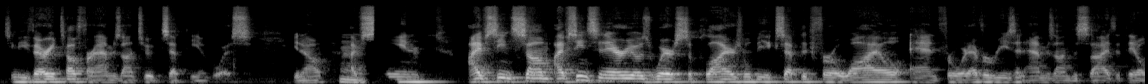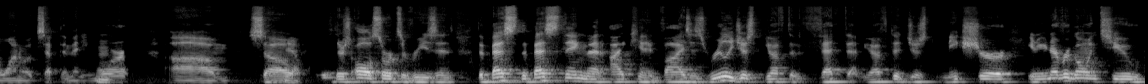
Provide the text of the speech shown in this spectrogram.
it's going to be very tough for Amazon to accept the invoice. You know, hmm. I've seen I've seen some I've seen scenarios where suppliers will be accepted for a while and for whatever reason Amazon decides that they don't want to accept them anymore. Hmm. Um, so yeah. there's all sorts of reasons. The best, the best thing that I can advise is really just you have to vet them. You have to just make sure you know you're never going to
